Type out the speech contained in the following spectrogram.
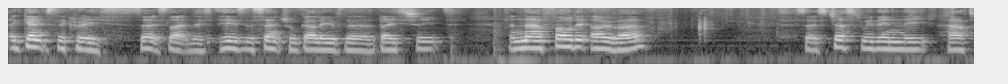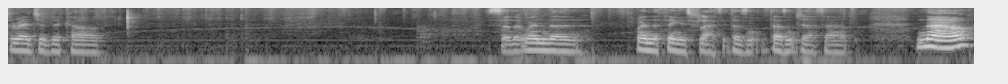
against the crease, so it's like this. Here's the central gully of the base sheet, and now fold it over so it's just within the outer edge of the card. So that when the when the thing is flat it doesn't doesn't jut out. Now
